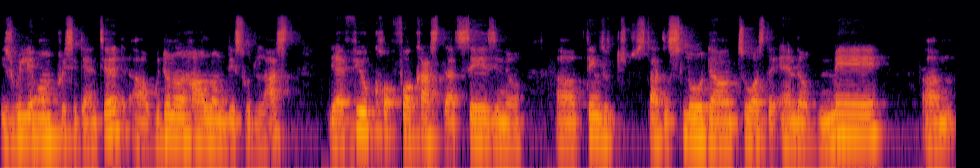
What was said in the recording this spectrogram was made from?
is really unprecedented. Uh, we don't know how long this would last. There are a few forecasts that says you know uh, things will start to slow down towards the end of May, um,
